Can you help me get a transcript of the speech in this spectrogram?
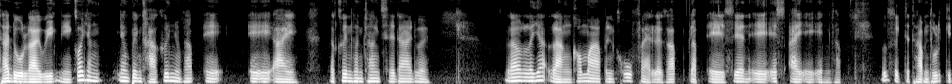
ถ้าดูรายวิกนี้ก็ยังยังเป็นขาขึ้นอยู่ครับ A AAI แล้วขึ้นค่อนข้างใช้ได้ด้วย แล้วระยะหลังเขามาเป็นคู่แฝดเลยครับ กับ ASIAN ASIAN ครับ รู้สึกจะทำธุรกิจ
